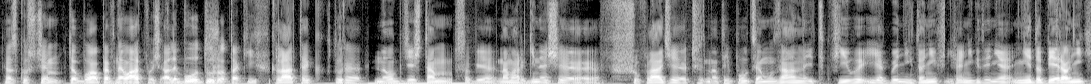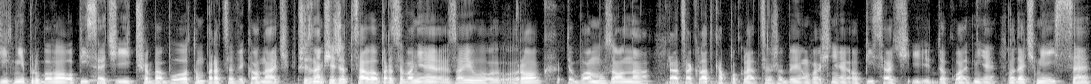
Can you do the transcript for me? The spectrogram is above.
w związku z czym to była pewna łatwość, ale było dużo takich klatek, które no, gdzieś tam sobie na marginesie w szufladzie czy na tej półce muzealnej tkwiły i jakby nikt do nich się nigdy nie, nie dobierał, nikt ich nie próbował opisać i trzeba było tą pracę wykonać. Przyznam się, że całe opracowanie zajęło rok. To była mozolna praca klatka po klatce, żeby ją właśnie opisać i dokładnie podać miejsce.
